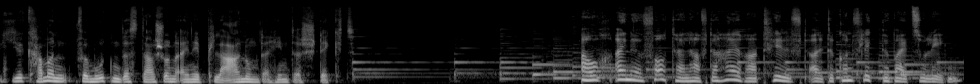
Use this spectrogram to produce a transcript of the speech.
hier kann man vermuten, dass da schon eine Planung dahinter steckt. Auch eine vorteilhafte Heirat hilft, alte Konflikte beizulegen.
